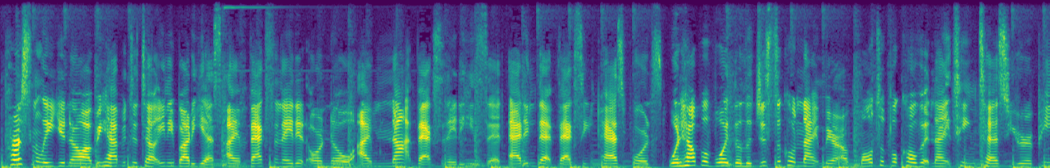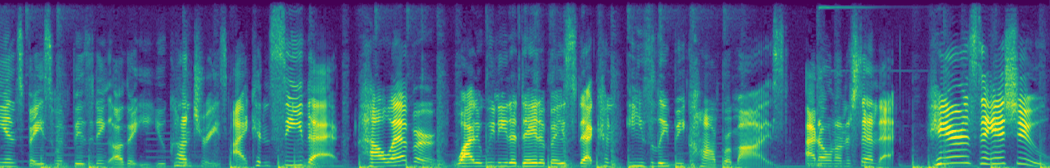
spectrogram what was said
Personally, you know, I'll be happy to tell anybody yes, I am vaccinated or no, I'm not vaccinated, he said, adding that vaccine passports would help avoid the logistical nightmare of multiple COVID 19 tests Europeans face when visiting other EU countries. I can see that. However, why do we need a database that can easily be compromised? I don't understand that. Here's the issue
